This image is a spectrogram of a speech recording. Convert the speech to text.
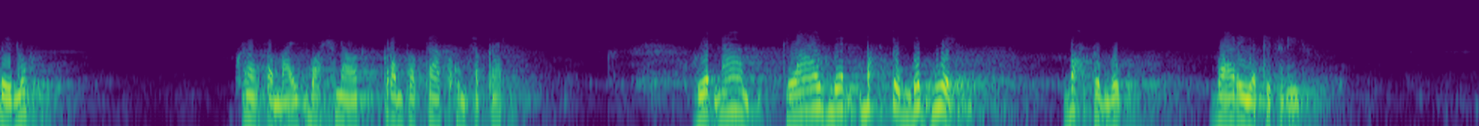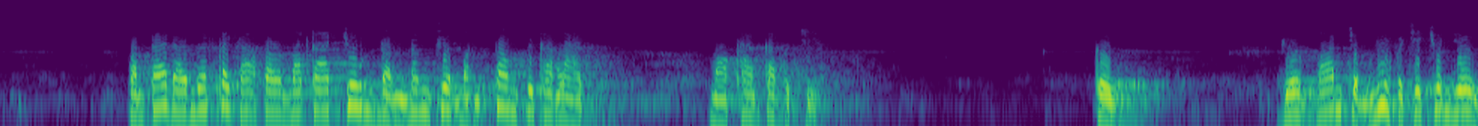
ពេលនោះក្នុងសម័យបោះឆ្នោតក្រុមប្រកាសឃុំសង្កាត់វៀតណាមឡើងមានបាក់ទំនប់មួយបាក់ទំនប់វ៉ារីអគិសរីប៉ុន្តែដែលមានកិច្ចសហប្រតិបត្តិការជូនដំណឹងជាបន្តពីខាងឡាវមកខាងកម្ពុជាគឺយើងបានជំនួសប្រជាជនយើង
